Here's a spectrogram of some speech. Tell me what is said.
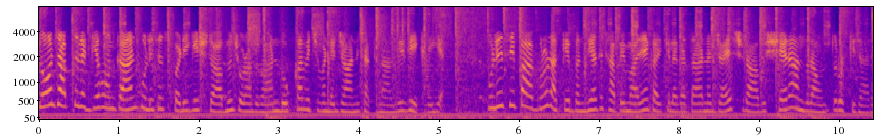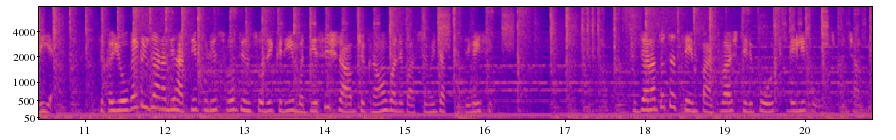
ਚੋਣ ਜ਼ਾਬਤੇ ਲੱਗੇ ਹੋਣ ਕਾਰਨ ਪੁਲਿਸ ਇਸ ਫੜੀ ਗਈ ਸ਼ਰਾਬ ਨੂੰ ਚੋਣਾਂ ਦੌਰਾਨ ਲੋਕਾਂ ਵਿੱਚ ਵੰਡੇ ਜਾਣ ਦੇ ਸ਼ੱਕ ਨਾਲ ਵੀ ਵੇਖ ਰਹੀ ਹੈ। ਪੁਲਿਸ ਵਿਭਾਗ ਵੱਲੋਂ ਨਾਕੇਬੰਦੀਆਂ ਤੇ ਛਾਪੇਮਾਰੀਆਂ ਕਰਕੇ ਲਗਾਤਾਰ ਨਾਜਾਇਜ਼ ਸ਼ਰਾਬ ਸ਼ਹਿਰਾਂ ਅੰਦਰ ਆਉਣ ਤੋਂ ਰੋਕੀ ਜਾ ਰਹੀ ਹੈ। ਜ਼ਿਕਰਯੋਗ ਹੈ ਕਿ ਲੁਧਿਆਣਾ ਦਿਹਾਤੀ ਪੁਲਿਸ ਵੱਲੋਂ 300 ਦੇ ਕਰੀਬ ਦੇਸੀ ਸ਼ਰਾਬ ਜਗਰਾਉਂ ਵਾਲੇ ਪਾਸੇ ਵਿੱਚ ਜ਼ਬਤ ਕੀਤੀ ਗਈ ਸੀ। ਲੁਧਿਆਣਾ ਤੋਂ ਤਸਲੀਮ ਭਾਰਤਵਾਜ ਦੀ ਰਿਪੋਰਟ, ਡੇਲੀ ਪੋਸਟ, ਪੰਜਾਬੀ।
